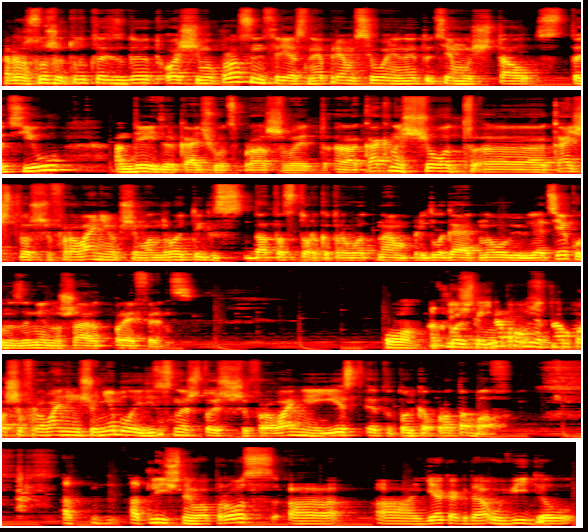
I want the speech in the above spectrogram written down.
Хорошо, слушай, тут, кстати, задают очень вопрос интересный. Я прямо сегодня на эту тему читал статью. Андрей Деркач вот спрашивает, а как насчет э, качества шифрования вообще в Android X Data Store, который вот нам предлагает новую библиотеку на замену Shared Preference? О, отлично. Я помню, там по шифрованию ничего не было. Единственное, что из шифрования есть, это только протобаф. От, отличный вопрос. А, а, я когда увидел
